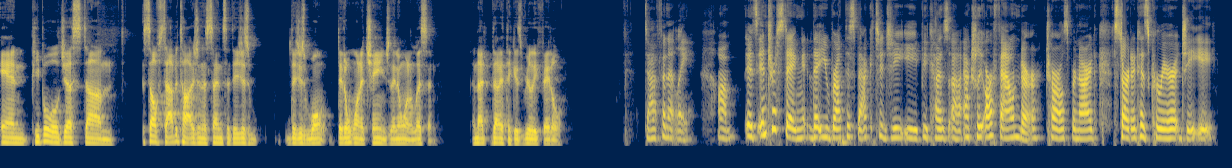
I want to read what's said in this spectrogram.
and people will just um, self sabotage in the sense that they just they just won't they don't want to change, they don't want to listen, and that that I think is really fatal. Definitely. Um, it's interesting that you brought this back to GE because uh, actually our founder, Charles Bernard, started his career at GE.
